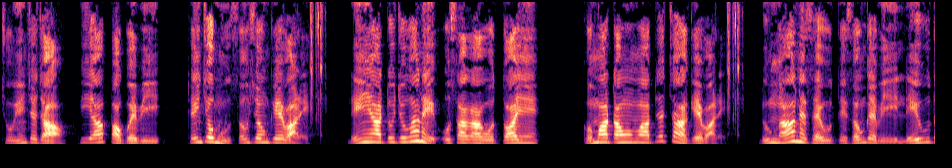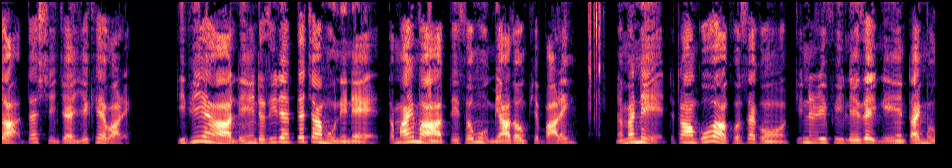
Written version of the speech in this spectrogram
ချို့ယွင်းချက်ကြောင့် PR ပေါက်ကွဲပြီးထိန်းချုပ်မှုဆုံးရှုံးခဲ့ပါတယ်လေယာဉ်ဟာတိုကျိုကနေအိုဆာကာကိုသွားရင်းဂွန်မာတောင်ပေါ်မှာပြတ်ကျခဲ့ပါတယ်လူ920ဦးသေဆုံးခဲ့ပြီး4ဦးသာအသက်ရှင်ကျန်ရစ်ခဲ့ပါတယ် ဒီဖြစ်ရပ်ဟာလေရင်တစည်းတဲ့ပြတ်ကျမှုအနေနဲ့တမိုင်းမှာတည်ဆုံမှုအများဆုံးဖြစ်ပါတယ်။နံပါတ်1 1989တီနရီဖီလေစိတ်လေရင်တိုက်မှု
